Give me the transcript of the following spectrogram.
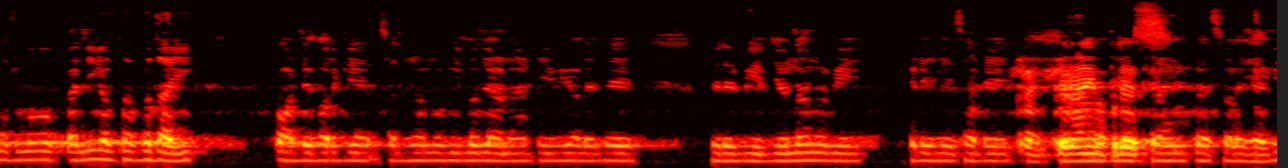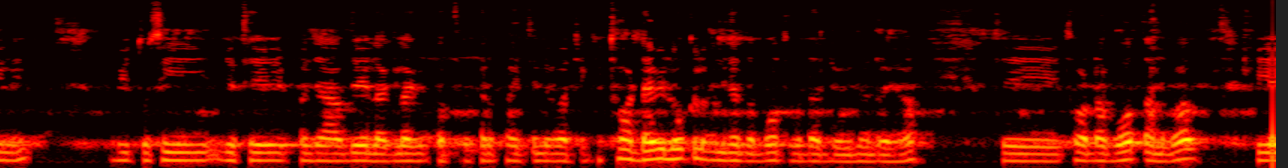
ਮਤਲਬ ਪਹਿਲੀ ਗੱਲ ਤਾਂ ਵਧਾਈ ਤੁਹਾਡੇ ਵਰਗੇ ਸੱਜਣਾਂ ਨੂੰ ਵੀ ਲੁਧਿਆਣਾ ਟੀਵੀ ਵਾਲੇ ਤੇ ਮੇਰੇ ਵੀਰ ਜੀ ਉਹਨਾਂ ਨੂੰ ਵੀ ਜਿਹੜੇ ਇਹ ਸਾਡੇ ਕ੍ਰਾਈਮ ਪ੍ਰੈਸ। ਕ੍ਰਾਈਮ ਪ੍ਰੈਸ ਵਾਲੇ ਹੈਗੇ ਨੇ ਵੀ ਤੁਸੀਂ ਜਿੱਥੇ ਪੰਜਾਬ ਦੇ ਅਲੱਗ-ਅਲੱਗ ਪੱਤਰਕਾਰ ਭਾਈਚਾਰੇ ਵਿੱਚ ਕਿ ਤੁਹਾਡਾ ਵੀ ਲੋਕਲ ਬੰਦਿਆਂ ਦਾ ਬਹੁਤ ਵੱਡਾ ਯੋਗਦਾਨ ਰਿਹਾ ਤੇ ਤੁਹਾਡਾ ਬਹੁਤ ਧੰਨਵਾਦ ਵੀ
